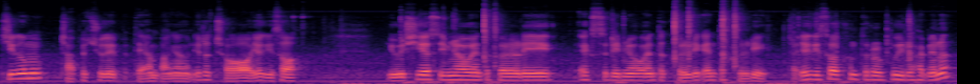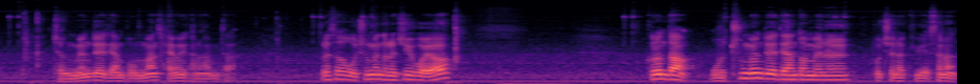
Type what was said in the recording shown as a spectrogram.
지금 좌표축에 대한 방향은 이렇죠. 여기서 UCS 입력하고 엔터 클릭, X 입력하고 엔터 클릭, 엔터 클릭. 자, 여기서 컨트롤 V를 하면은 정면도에 대한 부분만 사용이 가능합니다. 그래서 우측면도는 지우고요. 그런 다음 우측면도에 대한 도면을 붙여넣기 위해서는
